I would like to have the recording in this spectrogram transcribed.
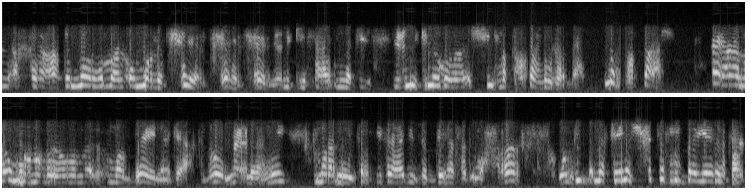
الأخ عبد النور والله الأمور تحير تحير تحير يعني كيف عندنا يعني كنا الشيء ما تعطاش ولا بعد ما تعطاش. الأمور الأمور باينة كاع. معنوي مرة من التوقيفه هذه سديها في هذا المحرر. وديجا ما كاينش حتى في البيانات هذا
